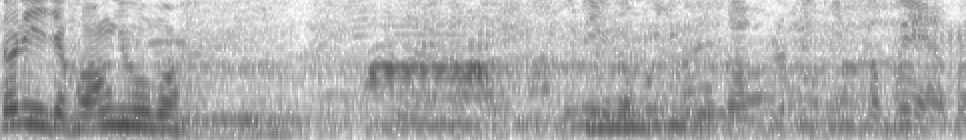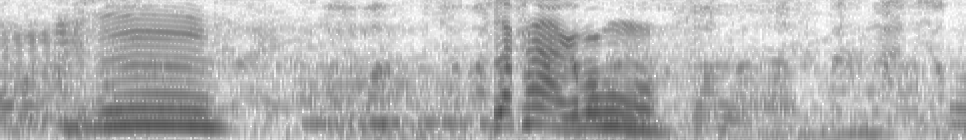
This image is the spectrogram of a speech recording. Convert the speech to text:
ตอนนี้เจะของอยู่บ่ตัวนี้ก็บูอยู่ครับแล้วไปกินกาแฟไปผมอืมราคาก็บ่ฮู้โอ้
